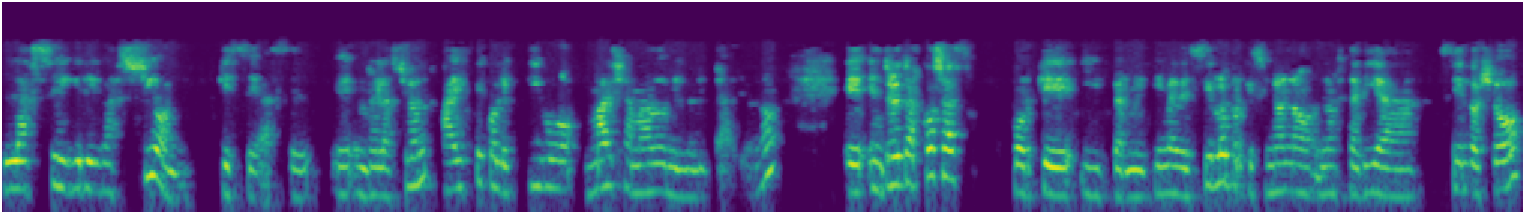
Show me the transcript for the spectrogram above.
la segregación que se hace eh, en relación a este colectivo mal llamado minoritario, ¿no? Eh, entre otras cosas, porque, y permitíme decirlo, porque si no, no estaría siendo yo,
